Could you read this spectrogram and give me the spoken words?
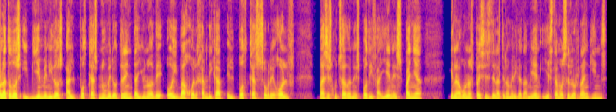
Hola a todos y bienvenidos al podcast número 31 de Hoy Bajo el Handicap, el podcast sobre golf más escuchado en Spotify y en España y en algunos países de Latinoamérica también y estamos en los rankings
